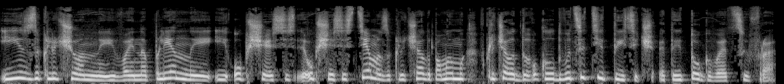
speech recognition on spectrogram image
и заключенные, и военнопленные, и общая, общая система заключала, по-моему, включала около 20 тысяч тысяч. Это итоговая цифра.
